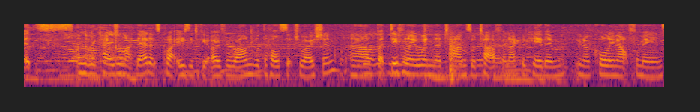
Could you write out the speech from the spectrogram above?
it's on an occasion like that, it's quite easy to get overwhelmed with the whole situation. Uh, but definitely, when the times were tough, and I could hear them, you know, calling out for me, and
